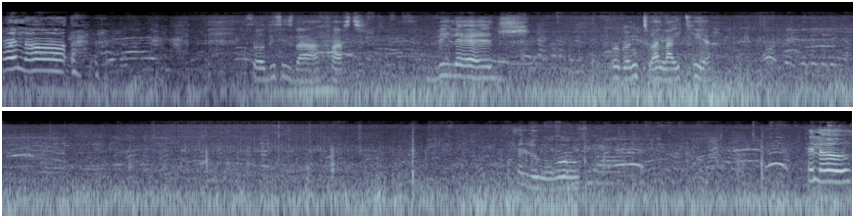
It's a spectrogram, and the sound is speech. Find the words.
Hello. So this is the first village. We're going to alight here. Hello. Hello.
